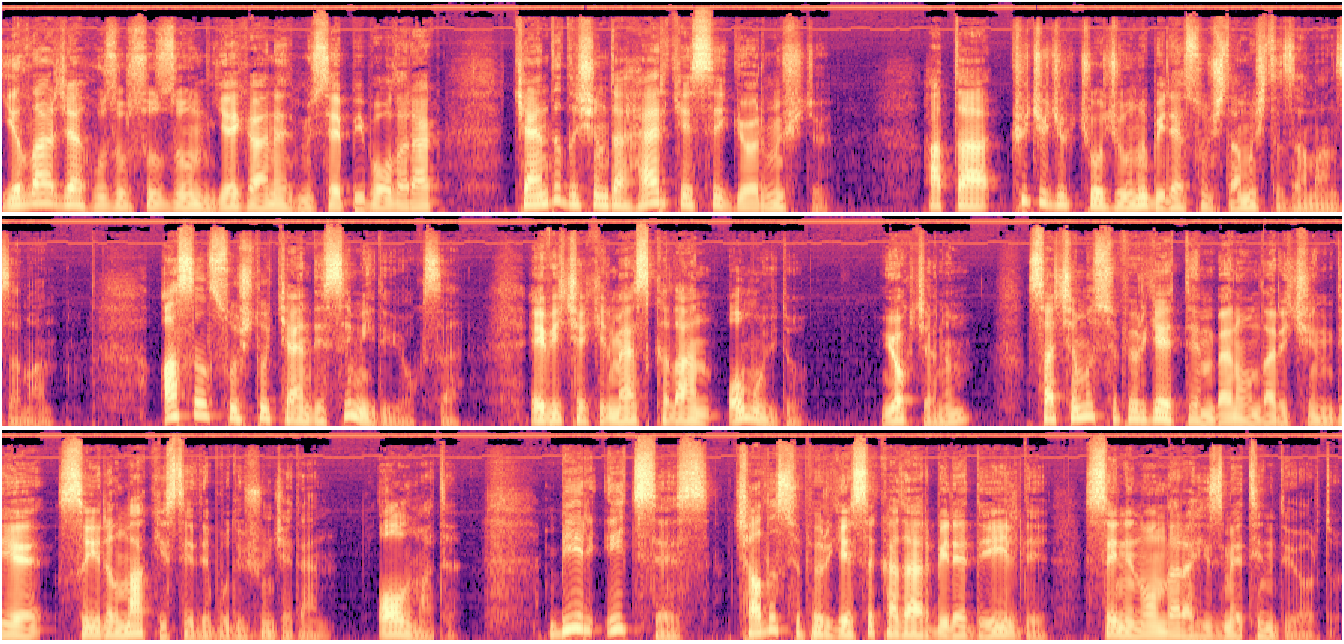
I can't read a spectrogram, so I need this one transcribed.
Yıllarca huzursuzluğun yegane müsebbibi olarak kendi dışında herkesi görmüştü. Hatta küçücük çocuğunu bile suçlamıştı zaman zaman. Asıl suçlu kendisi miydi yoksa? Evi çekilmez kılan o muydu? Yok canım, saçımı süpürge ettim ben onlar için diye sıyrılmak istedi bu düşünceden. Olmadı. Bir iç ses, çalı süpürgesi kadar bile değildi, senin onlara hizmetin diyordu.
